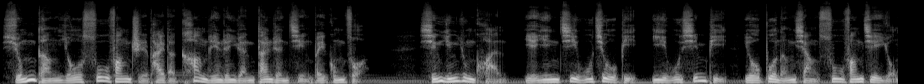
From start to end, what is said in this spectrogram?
熊等由苏方指派的抗联人员担任警备工作，行营用款也因既无旧币，亦无新币，又不能向苏方借用，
